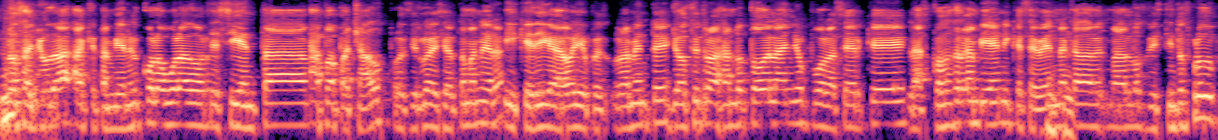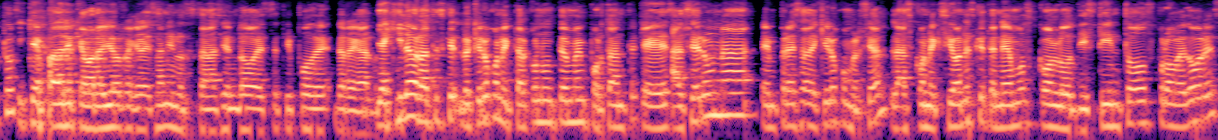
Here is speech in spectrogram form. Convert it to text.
nos ayuda a que también el colaborador se sienta apapachado, por decirlo de cierta manera, y que diga, oye, pues realmente yo estoy trabajando todo el año por hacer que las cosas salgan bien y que se venda cada vez más los distintos productos. Y qué padre que ahora ellos regresan y nos están haciendo este tipo de, de regalos. Y aquí la verdad es que lo quiero conectar con un tema importante que es al ser una empresa de giro comercial, las conexiones que tenemos con los distintos proveedores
